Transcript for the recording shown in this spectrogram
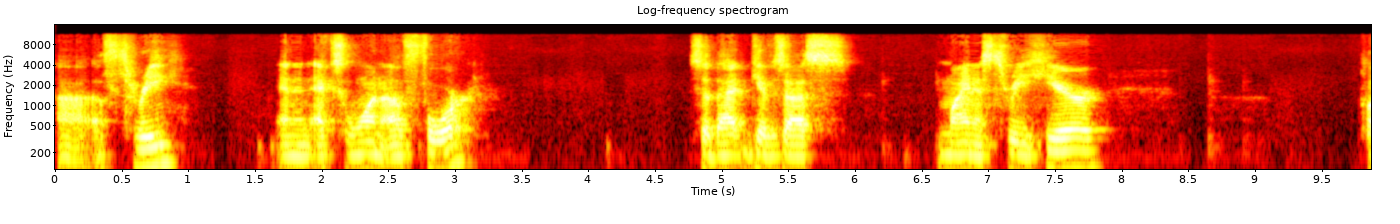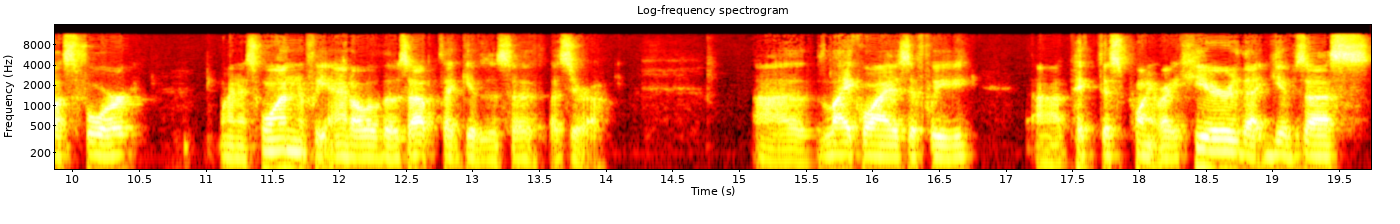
uh, of 3 and an x1 of 4. So that gives us minus 3 here, plus 4, minus 1. If we add all of those up, that gives us a, a 0. Uh, likewise, if we uh, pick this point right here, that gives us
